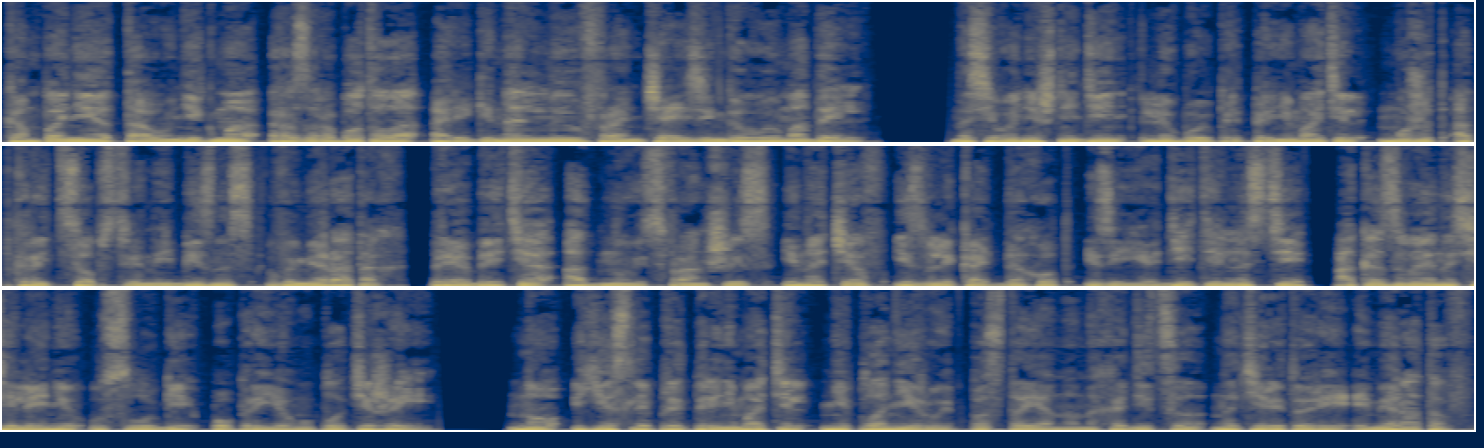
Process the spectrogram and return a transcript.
компания Taunigma разработала оригинальную франчайзинговую модель, На сегодняшний день любой предприниматель может открыть собственный бизнес в Эмиратах, приобретя одну из франшиз и начав извлекать доход из ее деятельности, оказывая населению услуги по приему платежей. Но если предприниматель не планирует постоянно находиться на территории Эмиратов,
